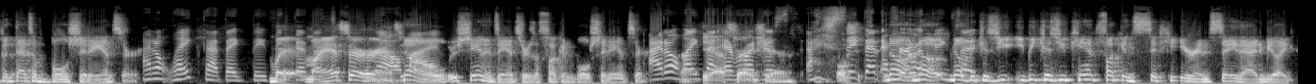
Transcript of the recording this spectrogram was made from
but that's a bullshit answer. I don't like that. They they think Wait, that my answer or her no, answer? mine. No, Shannon's answer is a fucking bullshit answer. I don't like yeah, that that's everyone right, Shannon. just. I just Bullshit. think that No, no, no, that, because you because you can't fucking sit here and say that and be like,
